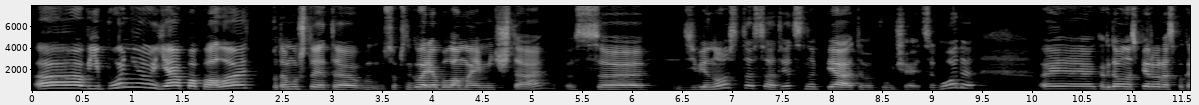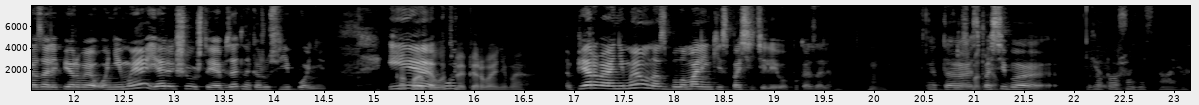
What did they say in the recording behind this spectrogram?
А, в Японию я попала, потому что это, собственно говоря, была моя мечта с 90, соответственно, 5 получается, года. Э, когда у нас первый раз показали первое аниме, я решила, что я обязательно окажусь в Японии. И Какое было у тебя первое аниме? Первое аниме у нас было «Маленькие спасители», его показали. Хм, это спасибо... Я тоже не знаю.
